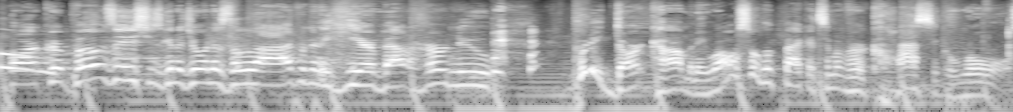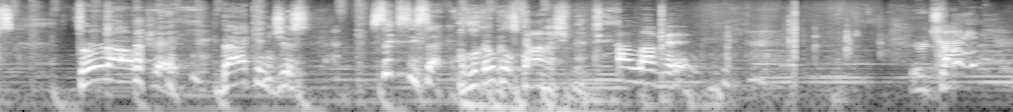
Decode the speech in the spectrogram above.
Parker Posey. She's going to join us live. We're going to hear about her new, pretty dark comedy. We'll also look back at some of her classic roles. Third hour today, back in just 60 seconds. A look Don't of go astonishment. I love it. You're trying.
